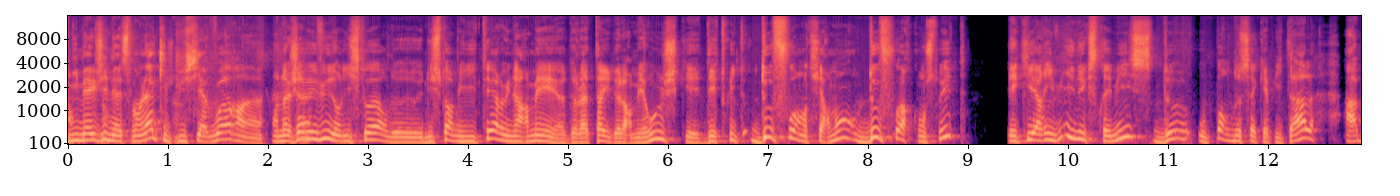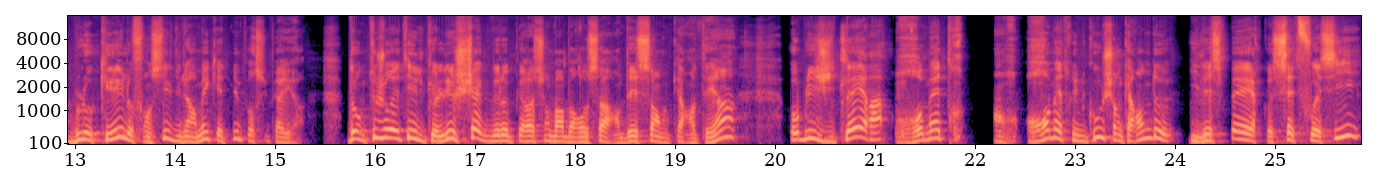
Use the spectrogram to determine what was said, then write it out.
n'imagine à ce moment-là qu'il puisse y avoir un... On n'a jamais vu dans l'histoire l'histoire militaire une armée de la taille de l'armée rouge qui est détruite deux fois entièrement, deux fois reconstruite, et qui arrive in extremis de, aux portes de sa capitale à bloquer l'offensive d'une armée qui est tenue pour supérieure. Donc toujours est-il que l'échec de l'opération Barbarossa en décembre 1941 oblige Hitler à remettre, remettre une couche en 1942. Il mmh. espère que cette fois-ci,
